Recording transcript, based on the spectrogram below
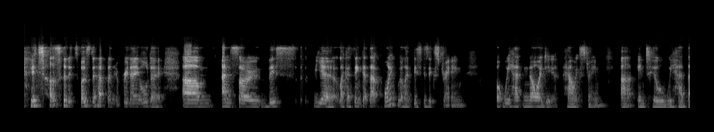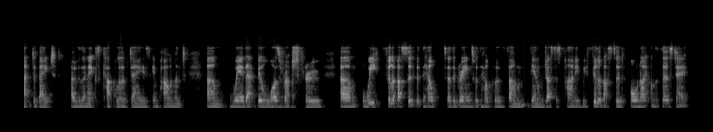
it doesn't. It's supposed to happen every day, all day. Um, and so, this, yeah, like I think at that point, we we're like, this is extreme. But we had no idea how extreme uh, until we had that debate over the next couple of days in Parliament, um, where that bill was rushed through. Um, we filibustered with the help, so the Greens, with the help of um, the Animal Justice Party, we filibustered all night on the Thursday,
